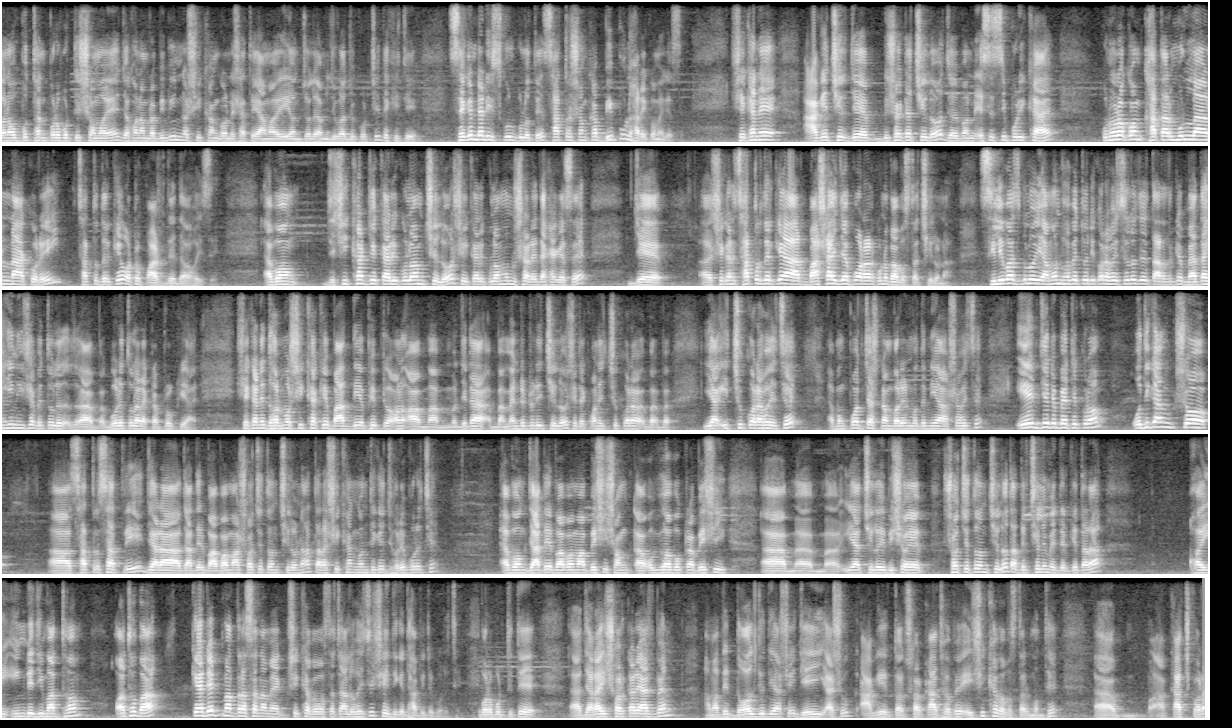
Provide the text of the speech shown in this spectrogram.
গণ অভ্যুত্থান পরবর্তী সময়ে যখন আমরা বিভিন্ন শিক্ষাঙ্গনের সাথে আমার এই অঞ্চলে আমি যোগাযোগ করছি দেখি যে সেকেন্ডারি স্কুলগুলোতে ছাত্র সংখ্যা বিপুল হারে কমে গেছে। সেখানে আগে ছিল যে বিষয়টা ছিল যেমন এসএসসি পরীক্ষায় কোনো রকম খাতার মূল্যায়ন না করেই ছাত্রদেরকে অটো পাস দিয়ে দেওয়া হয়েছে। এবং যে শিক্ষার যে কারিকুলাম ছিল, সেই কারিকুলাম অনুসারে দেখা গেছে যে সেখানে ছাত্রদেরকে আর বাসায় যে পড়ার কোনো ব্যবস্থা ছিল না। সিলেবাসগুলো এমনভাবে তৈরি করা হয়েছিল যে তাদেরকে মেধাহীন হিসেবে তুলে গড়ে তোলার একটা প্রক্রিয়ায় সেখানে ধর্ম শিক্ষাকে বাদ দিয়ে ফিফটি যেটা ম্যান্ডেটরি ছিল, সেটাকে অনিচ্ছুক করা ইয়া ইচ্ছুক করা হয়েছে এবং পঞ্চাশ নম্বরের মধ্যে নিয়ে আসা হয়েছে। এর যেটা ব্যতিক্রম, অধিকাংশ ছাত্রছাত্রী যারা, যাদের বাবা মা সচেতন ছিল না, তারা শিক্ষাঙ্গন থেকে ঝরে পড়েছে এবং যাদের বাবা মা বেশি অভিভাবকরা বেশি ইয়া ছিল, এই বিষয়ে সচেতন ছিল, তাদের ছেলে মেয়েদেরকে তারা হয় ইংরেজি মাধ্যম অথবা ক্যাডেট মাদ্রাসা নামে এক শিক্ষা ব্যবস্থা চালু হয়েছে, সেই দিকে ধাবিত করেছে। পরবর্তীতে যারাই সরকারে আসবেন, আমাদের দল যদি আসে, যেই আসুক, আগে কাজ হবে এই শিক্ষা ব্যবস্থার মধ্যে কাজ করা।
